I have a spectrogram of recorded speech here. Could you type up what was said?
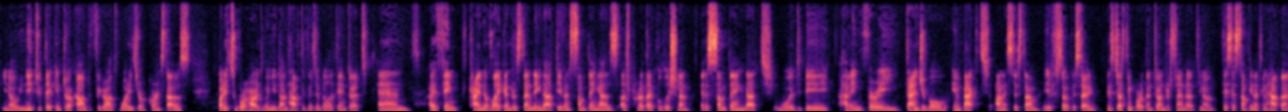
you know you need to take into account to figure out what is your current status but it's super hard when you don't have the visibility into it. And i think kind of like understanding that even something as as prototype pollution is something that would be having very tangible impact on a system if so to say it's just important to understand that you know this is something that can happen.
